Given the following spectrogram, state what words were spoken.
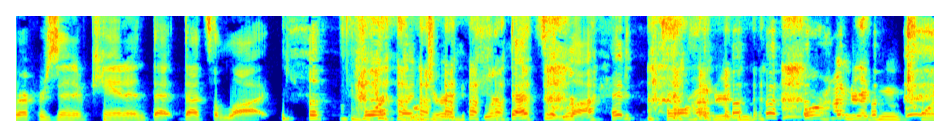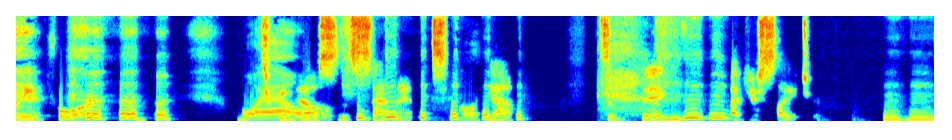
Representative Cannon, that that's a lot. 400, that's a lot. 400, 424. Wow. Between House and Senate. So, yeah, it's a big legislature. Mm-hmm.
